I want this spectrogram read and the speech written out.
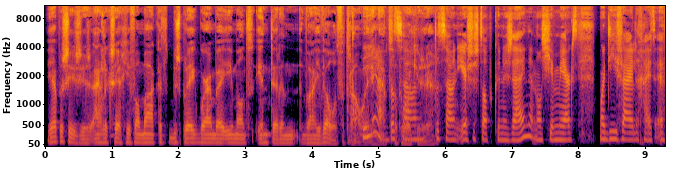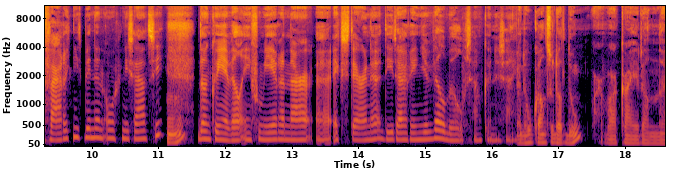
Ja, precies. Dus eigenlijk zeg je van maak het bespreekbaar bij iemand intern waar je wel wat vertrouwen in Ja, hebt. dat, ik zou, je dat zou een eerste stap kunnen zijn. En als je merkt, maar die veiligheid ervaar ik niet binnen een organisatie, Mhm. dan kun je wel informeren naar eh externe die daarin je wel behulpzaam kunnen zijn. En hoe kan ze dat doen? Waar, waar kan je dan. eh,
